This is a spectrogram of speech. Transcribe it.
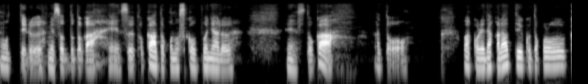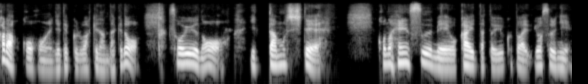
持ってるメソッドとか変数とか、あとこのスコープにある変数とか、あとはこれだからっていうところから候補に出てくるわけなんだけど、そういうのを一旦無視して、この変数名を書いたということは、要するに、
